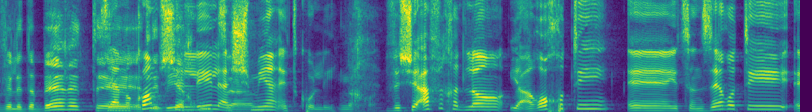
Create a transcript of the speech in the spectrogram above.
ולדבר את, זה המקום את ליבי שלי החוצה. להשמיע את קולי. נכון. ושאף אחד לא יערוך אותי, אה, יצנזר אותי, אה,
